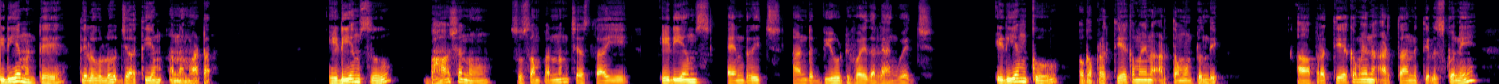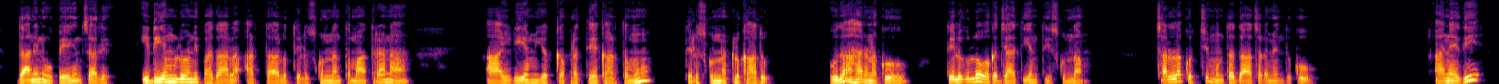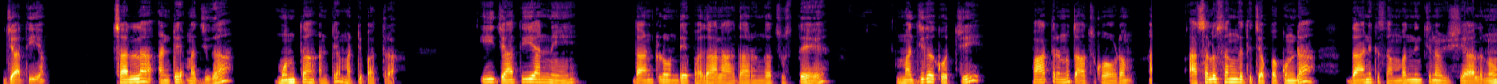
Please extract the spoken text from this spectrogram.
Idiom అంటే తెలుగులో జాతీయం అన్నమాట. ఇడియమ్స్ భాషను సుసంపన్నం చేస్తాయి. Idioms enrich and beautify the language. ఇడియంకు ఒక ప్రత్యేకమైన అర్థం ఉంటుంది. ఆ ప్రత్యేకమైన అర్థాన్ని తెలుసుకుని దానిని ఉపయోగించాలి. ఇడియంలోని పదాల అర్థాలు తెలుసుకున్నంత మాత్రాన ఆ ఇడియం యొక్క ప్రత్యేక అర్థము తెలుసుకున్నట్లు కాదు. ఉదాహరణకు తెలుగులో ఒక జాతీయం తీసుకుందాం. చల్లకొచ్చి ముంత దాచడం ఎందుకు అనేది జాతీయం. చల్ల అంటే మజ్జిగ ముంత అంటే మట్టి పాత్ర. ఈ జాతీయాన్ని దాంట్లో ఉండే పదాల ఆధారంగా చూస్తే మజ్జిగకొచ్చి పాత్రను దాచుకోవడం అసలు సంగతి చెప్పకుండా దానికి సంబంధించిన విషయాలను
